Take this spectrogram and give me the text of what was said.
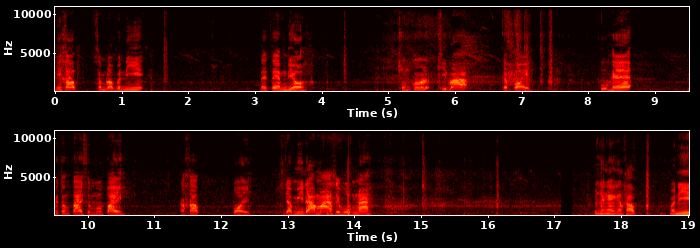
นี่ครับสำหรับวันนี้ ได้แต้มเดียว ผมก็คิดว่าจะปล่อย ผู้แพ้ไม่ต้องตายเสมอไปนะครับ ปล่อย อย่ามีดราม่าใส่ผมนะ เป็นยังไงกันครับ วันนี้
